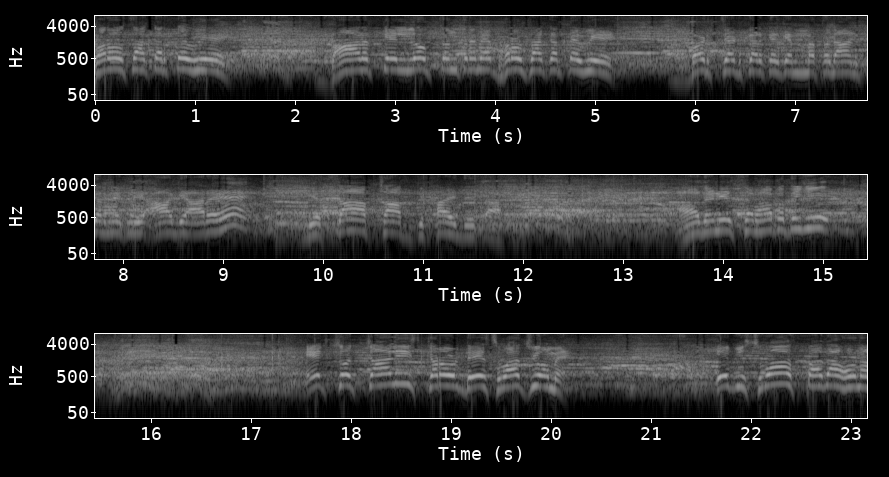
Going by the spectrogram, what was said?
भरोसा करते हुए, भारत के लोकतंत्र में भरोसा करते हुए बढ़ चढ़ कर करके मतदान करने के लिए आगे आ रहे हैं, ये साफ़ साफ़ दिखाई देता है। आदरणीय सभापति जी 140 करोड़ देशवासियों में ये विश्वास पैदा होना।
